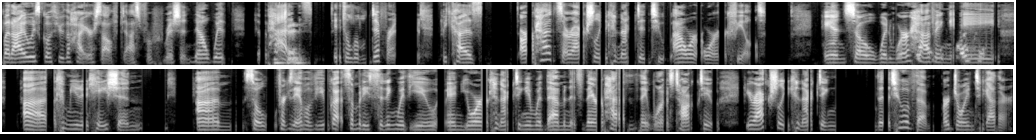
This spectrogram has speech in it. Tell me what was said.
but i always go through the higher self to ask for permission now with the okay, pets it's a little different because our pets are actually connected to our auric field. And so when we're having a uh, communication, um, so for example, if you've got somebody sitting with you and you're connecting in with them and it's their pet that they want to talk to, you're actually connecting, the two of them are joined together.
